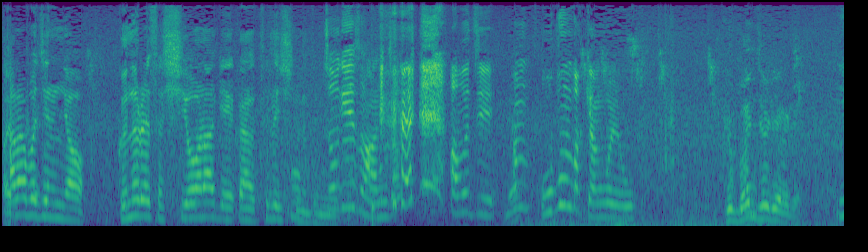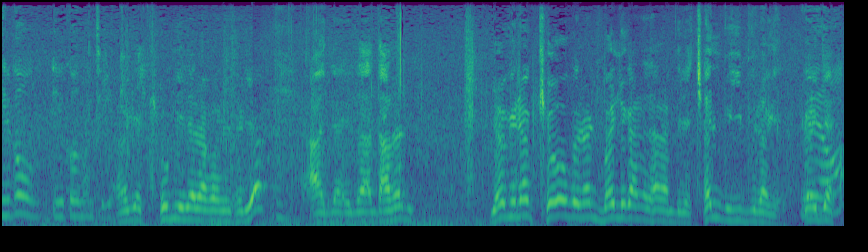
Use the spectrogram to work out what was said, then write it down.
할아버지는요 그늘에서 시원하게 그냥 들으시면 됩니다 저기에서 앉아 아버지 한 5분밖에 안 걸려 5분 그 뭔 소리야 그래? 읽어 읽어만 드릴게요 아, 이게 교미대라고 하는 소리야? 아, 나, 나, 나는 여기는 교구는 멀리 가는 사람들이 전부 이불하게. 그 이제 왜요?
